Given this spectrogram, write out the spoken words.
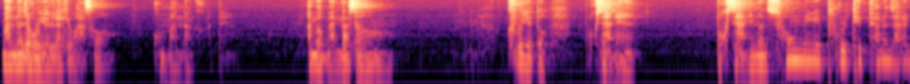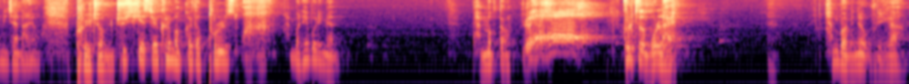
만나자고 연락이 와서 곧 만난 것 한번 만나서 그분이 또 목사님 목사님은 성령의 불을 대표하는 사람이잖아요. 불 좀 주시겠어요? 그러면 거기다 불을 확 한번 해버리면 밥 먹다가 그럴지도 몰라요. 한 번은요 우리가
